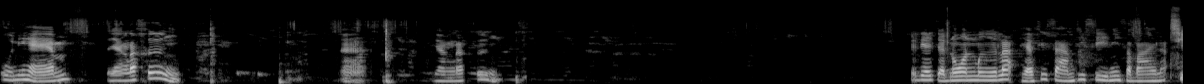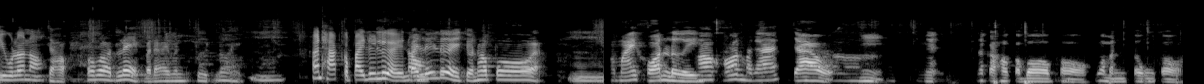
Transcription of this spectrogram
คู่นี้แหมอย่างละครึ่ง อ่า อย่างละครึ่งเดี๋ยวจะนวนมือละแถวที่สามที่สี่นี่สบายละชิวแล้วเนาะจับเพราะว่าแรกมาได้มันฝืดหน่อยอืมถ้าทักก็ไปเรื่อยๆไปเนาะเรื่อยๆจนเท่าปออะอืมเอาไม้ค้อนเลยเอาค้อนมาได้ เจ้าอ่าอืมเนี่ย แล้วก็เขากระบอพอว่ามันตรงก่อน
